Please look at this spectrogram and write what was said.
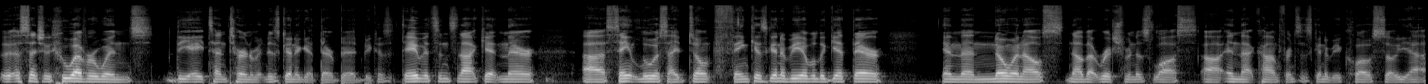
essentially whoever wins the A10 tournament is going to get their bid because Davidson's not getting there. Uh, St. Louis, I don't think, is going to be able to get there. And then no one else, now that Richmond has lost uh, in that conference, is going to be close. So, yeah,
